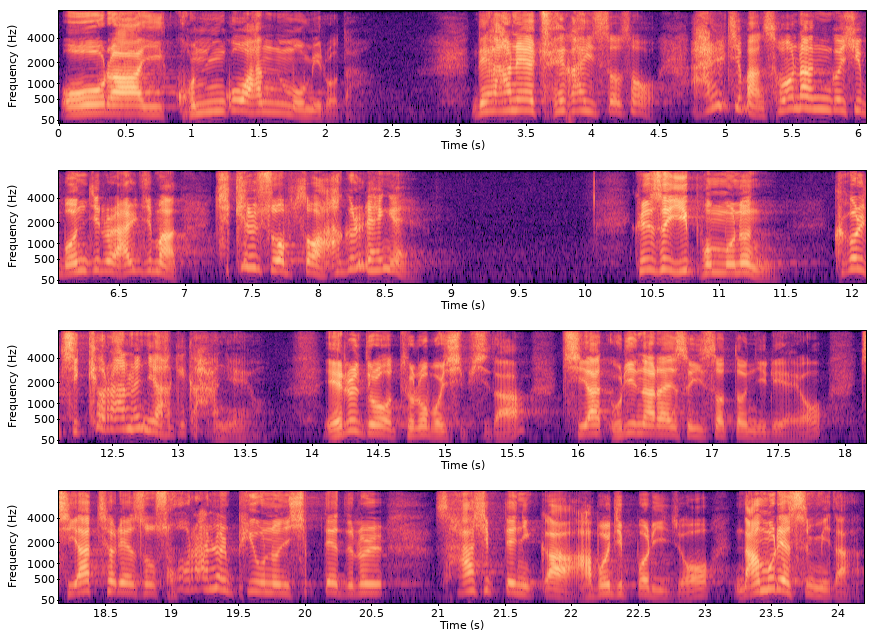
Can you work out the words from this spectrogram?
오라 이 곤고한 몸이로다. 내 안에 죄가 있어서 알지만 선한 것이 뭔지를 알지만 지킬 수 없어 악을 행해. 그래서 이 본문은 그걸 지켜라는 이야기가 아니에요. 예를 들어 들어보십시다. 지하 우리나라에서 있었던 일이에요. 지하철에서 소란을 피우는 10대들을 40대니까 아버지 뻘이죠. 나무랬습니다.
